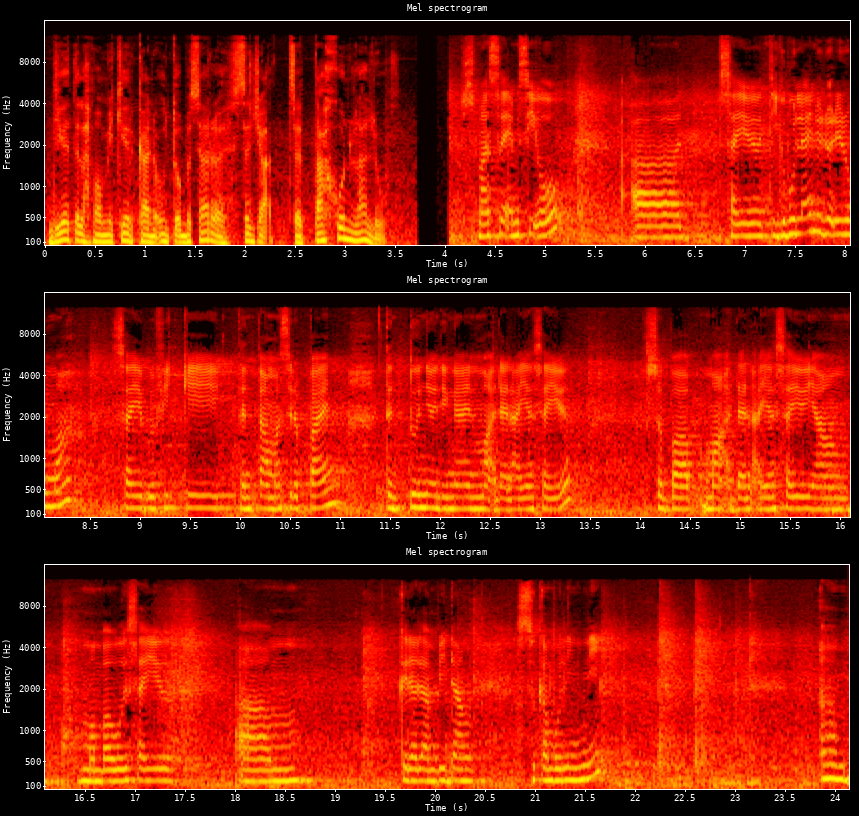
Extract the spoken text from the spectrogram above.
dia telah memikirkan untuk bersara sejak setahun lalu. Semasa MCO, uh, saya tiga bulan duduk di rumah. Saya berfikir tentang masa depan, tentunya dengan mak dan ayah saya. Sebab mak dan ayah saya yang membawa saya um, ke dalam bidang sukan bowling ini. Um,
